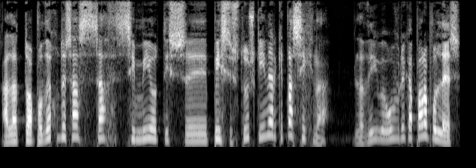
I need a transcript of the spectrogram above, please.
Αλλά το αποδέχονται σαν, σαν σημείο της ε, πίστης τους και είναι αρκετά συχνά. Δηλαδή, εγώ βρήκα πάρα πολλές.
